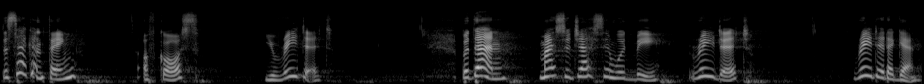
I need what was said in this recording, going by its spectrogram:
The second thing, of course, you read it. But then, my suggestion would be read it, read it again,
